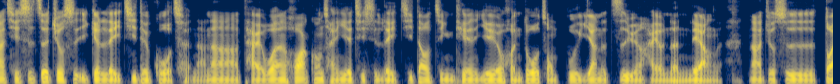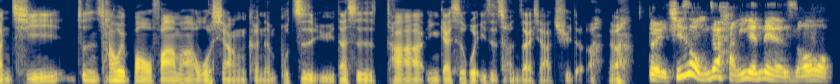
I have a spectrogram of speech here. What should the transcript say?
那其实这就是一个累积的过程啊。那台湾化工产业其实累积到今天，也有很多种不一样的资源还有能量了。那就是短期就是它会爆发吗？我想可能不至于，但是它应该是会一直存在下去的啦，啊。对，其实我们在行业内的时候。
